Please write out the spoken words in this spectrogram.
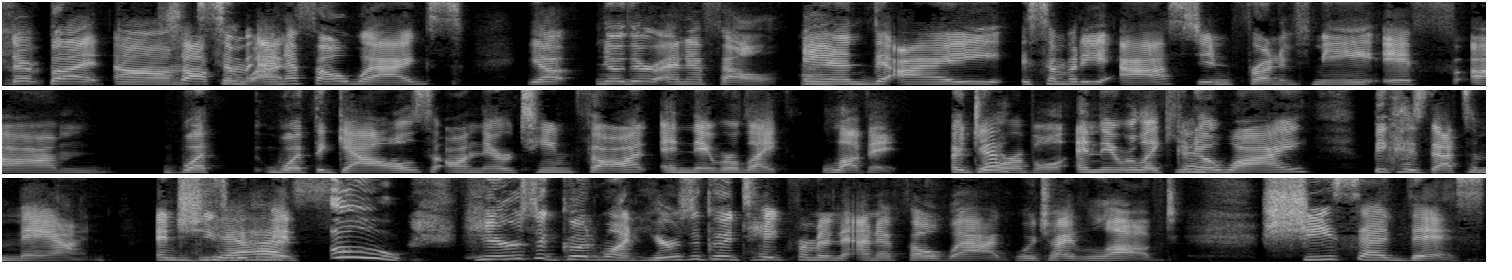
They're, But um, some wags. NFL wags. Yep. No, they're NFL. Mm. And the, I somebody asked in front of me if um what what the gals on their team thought, and they were like, love it. Adorable. And they were like, you Good. know why? Because that's a man. And she's. Yes. Ooh, here's a good one. Here's a good take from an NFL wag, which I loved. She said this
